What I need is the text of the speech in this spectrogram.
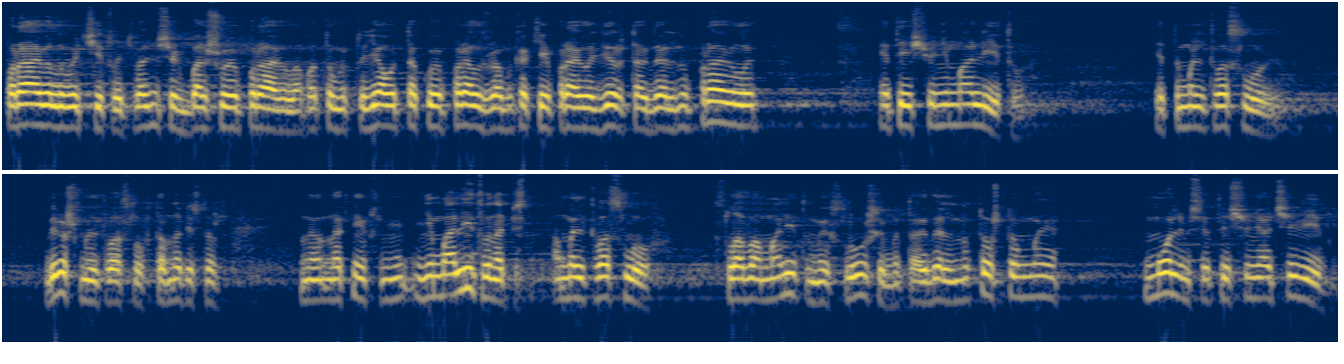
правила вычитывать, возьмет человек большое правило, а потом говорит, я вот такое правило, а вы какие правила держите и так далее. Ну, правила – это еще не молитва, это молитвословие. Берешь молитвослов, там написано, на, на книге не молитва написано, а молитвослов. Слова молитвы мы их слушаем и так далее. Но то, что мы молимся, это еще не очевидно.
